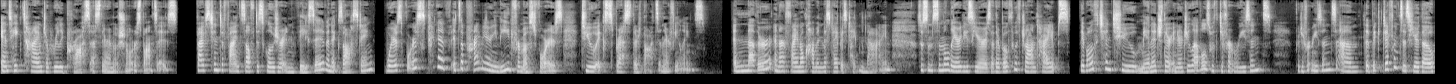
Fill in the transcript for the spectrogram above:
and take time to really process their emotional responses. Fives tend to find self disclosure invasive and exhausting, whereas fours kind of, it's a primary need for most fours to express their thoughts and their feelings. Another and our final common mistype is type 9. So some similarities here is that they're both withdrawn types. They both tend to manage their energy levels with different reasons, for different reasons. Um, the big differences here, though,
